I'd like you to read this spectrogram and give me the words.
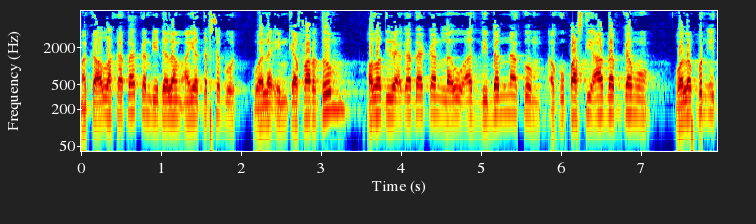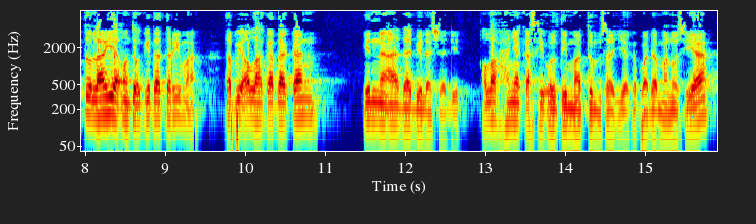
Maka Allah katakan di dalam ayat tersebut, wala in kafartum, Allah tidak katakan lau adzibannakum, aku pasti azab kamu, walaupun itu layak untuk kita terima. Tapi Allah katakan inna adzabil syadid. Allah hanya kasih ultimatum saja kepada manusia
